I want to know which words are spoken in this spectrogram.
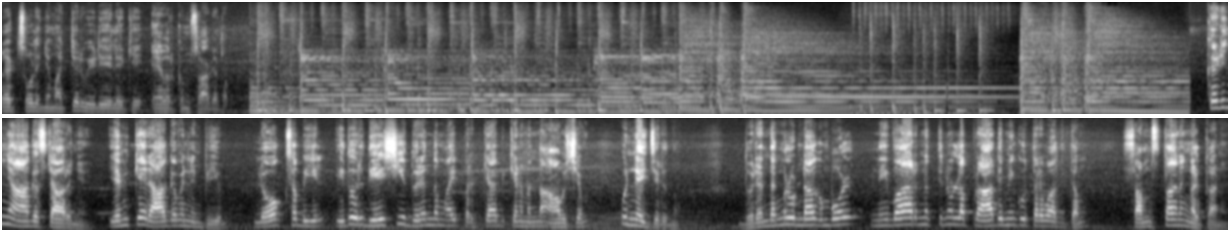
റെഡ് സോളിന്റെ മറ്റൊരു വീഡിയോയിലേക്ക് ഏവർക്കും സ്വാഗതം. കഴിഞ്ഞ ആഗസ്റ്റ് ആറിന് എം കെ രാഘവൻ എം പിയും ലോക്സഭയിൽ ഇതൊരു ദേശീയ ദുരന്തമായി പ്രഖ്യാപിക്കണമെന്ന ആവശ്യം ഉന്നയിച്ചിരുന്നു. ദുരന്തങ്ങൾ ഉണ്ടാകുമ്പോൾ നിവാരണത്തിനുള്ള പ്രാഥമിക ഉത്തരവാദിത്തം സംസ്ഥാനങ്ങൾക്കാണ്.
